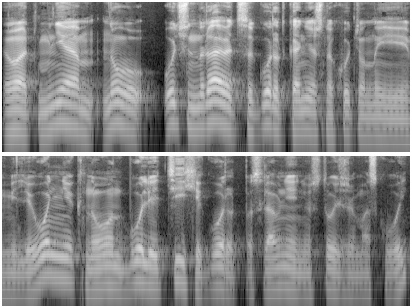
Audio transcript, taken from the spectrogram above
Вот, мне, ну, очень нравится город, конечно, хоть он и миллионник, но он более тихий город по сравнению с той же Москвой.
